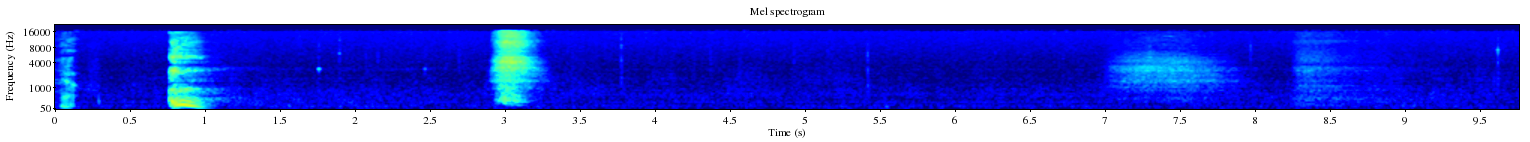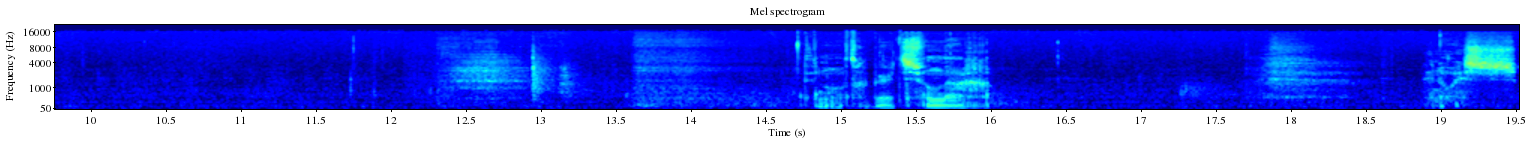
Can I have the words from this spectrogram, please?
Ja. Ik weet nog wat gebeurd is vandaag. NOS.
